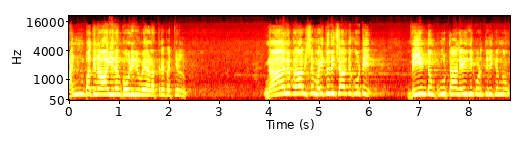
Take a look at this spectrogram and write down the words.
അൻപതിനായിരം കോടി രൂപയാണ് അത്രേ പറ്റുള്ളൂ. നാല് പ്രാവശ്യം വൈദ്യുതി ചാർജ് കൂട്ടി. വീണ്ടും കൂട്ടാൻ എഴുതി കൊടുത്തിരിക്കുന്നു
